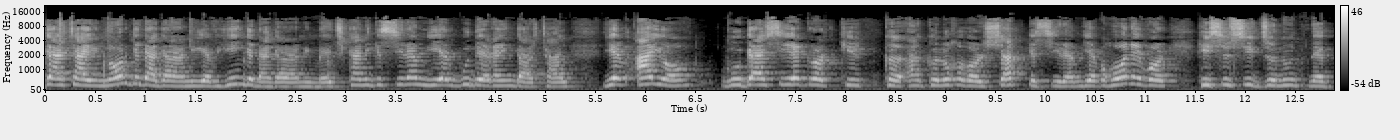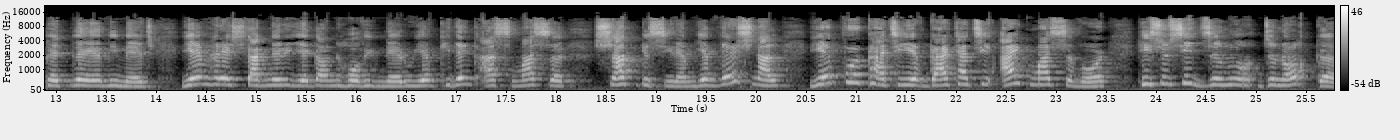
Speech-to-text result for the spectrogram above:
գարտայի նոր գդագարանի եւ հին գդագարանի մեջ, քանի կսիրեմ երկու դեղեն գարտալ եւ այո Գուգասի երկրորդ գլուխը որ շատ կսիրեմ եւ հոն է որ Հիսուսի ծնունդն է Բեթլեհեմի մեջ եւ հրեշտակները եկան հովիվներու եւ գիտենք աս մասը շատ կսիրեմ եւ վերջնալ երբ որ քացի եւ գարտացի այդ մասը որ Հիսուսի ծնողքը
